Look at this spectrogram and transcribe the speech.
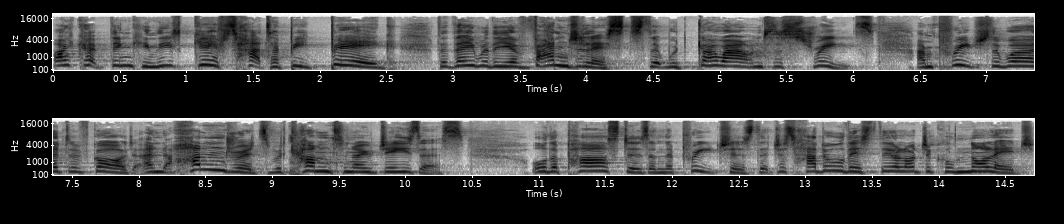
I kept thinking these gifts had to be big, that they were the evangelists that would go out into the streets and preach the word of God, and hundreds would come to know Jesus or the pastors and the preachers that just had all this theological knowledge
